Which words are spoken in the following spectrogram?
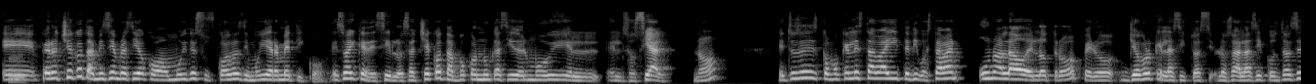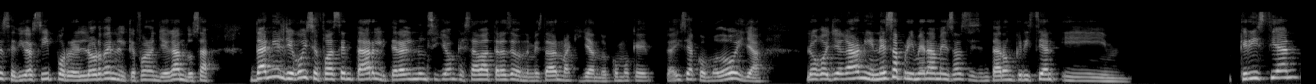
Eh, mm. Pero Checo también siempre ha sido como muy de sus cosas y muy hermético. Eso hay que decirlo. O sea, Checo tampoco nunca ha sido el muy el, el social, ¿no? Entonces, como que él estaba ahí, te digo, estaban uno al lado del otro, pero yo creo que la situación, o sea, las circunstancias se dio así por el orden en el que fueron llegando. O sea, Daniel llegó y se fue a sentar literal en un sillón que estaba atrás de donde me estaban maquillando, como que ahí se acomodó y ya. Luego llegaron y en esa primera mesa se sentaron Cristian y Cristian,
